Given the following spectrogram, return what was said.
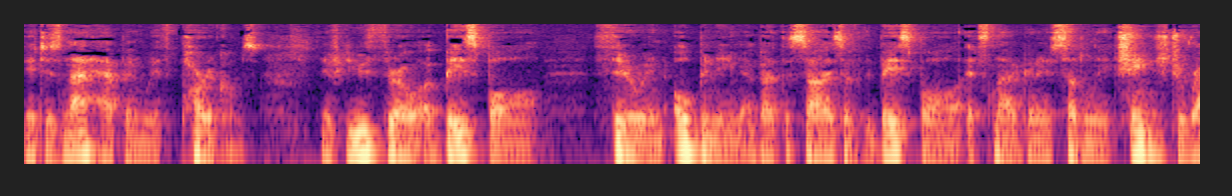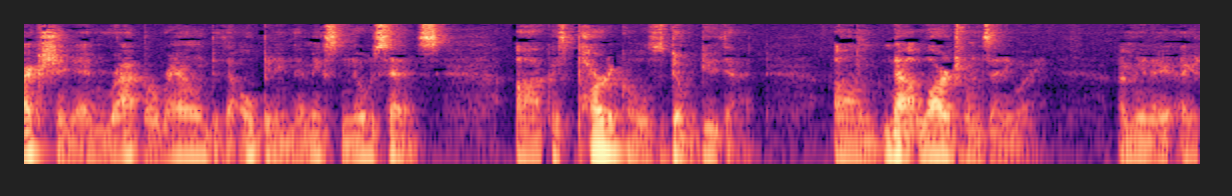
It does not happen with particles. If you throw a baseball through an opening about the size of the baseball, it's not going to suddenly change direction and wrap around the opening. That makes no sense because uh, particles don't do that. Um, not large ones, anyway. I mean, I, I,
